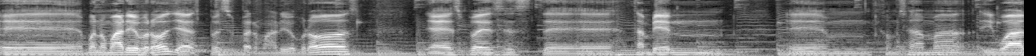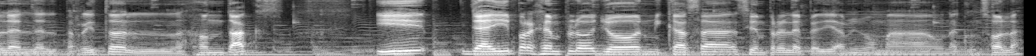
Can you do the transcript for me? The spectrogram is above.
Eh, bueno, Mario Bros, ya después Super Mario Bros. Ya después, este, también, em, ¿cómo se llama? Igual el del perrito, el Hunt Ducks. Y de ahí, por ejemplo, yo en mi casa siempre le pedí a mi mamá una consola,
